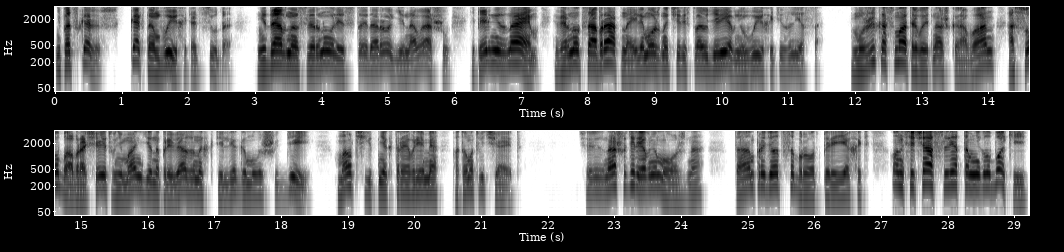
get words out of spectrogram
Не подскажешь, как нам выехать отсюда? Недавно свернули с той дороги на вашу. Теперь не знаем, вернуться обратно или можно через твою деревню выехать из леса. Мужик осматривает наш караван, особо обращает внимание на привязанных к телегам лошадей. Молчит некоторое время, потом отвечает. Через нашу деревню можно. Там придется брод переехать. Он сейчас летом неглубокий.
